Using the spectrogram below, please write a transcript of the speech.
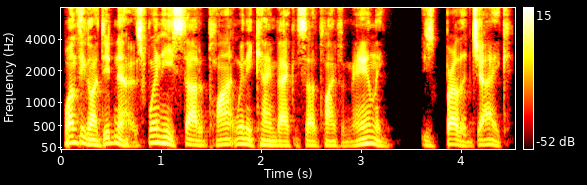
one thing I did notice when he started playing, when he came back and started playing for Manly, his brother Jake,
